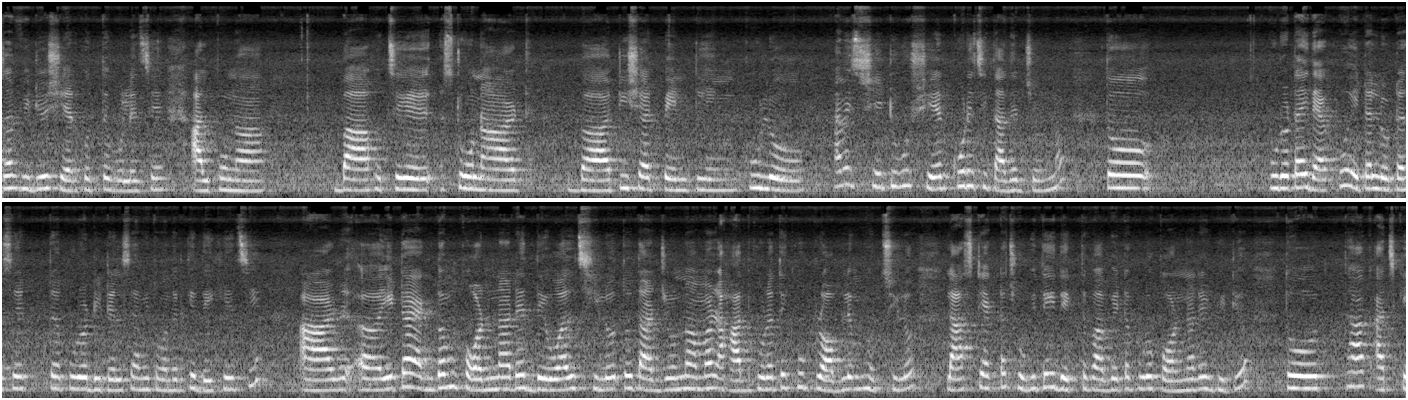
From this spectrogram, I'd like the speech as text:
যা ভিডিও শেয়ার করতে বলেছে, আলপনা বা হচ্ছে স্টোন আর্ট বা টি শার্ট পেন্টিং কুলো, আমি সেটুকু শেয়ার করেছি তাদের জন্য। তো পুরোটাই দেখো, এটা লোটাসের পুরো ডিটেলসে আমি তোমাদেরকে দেখিয়েছি। আর এটা একদম কর্নারের দেওয়াল ছিল, তো তার জন্য আমার হাত ঘোরাতে খুব প্রবলেম হচ্ছিল। লাস্টে একটা ছবিতেই দেখতে পাবে, এটা পুরো কর্নারের ভিডিও তো থাক, আজকে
